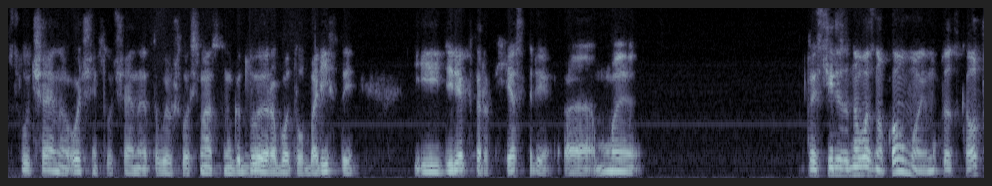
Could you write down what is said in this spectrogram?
случайно, очень случайно это вышло в 2018 году. Я работал баристой и директор Хестри. Э, мы, то есть через одного знакомого ему кто-то сказал,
